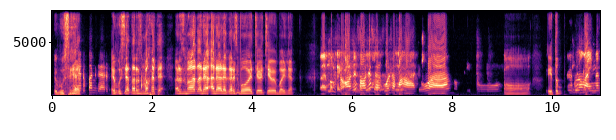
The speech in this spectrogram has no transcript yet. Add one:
Eh buset. ke depan gardu? Eh buset harus banget ya Harus banget ada ada ada garis bawah cewek-cewek banyak emang kayak soalnya gitu, soalnya biasa. gak gua sama Ha doang waktu itu. Oh Itu Eh, gue gak inget.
